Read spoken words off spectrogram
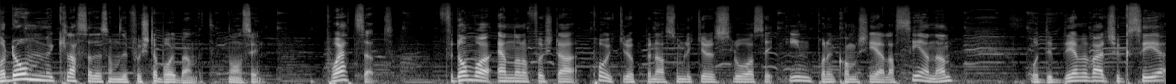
Var de klassade som det första boybandet någonsin? På ett sätt. För de var en av de första pojkgrupperna som lyckades slå sig in på den kommersiella scenen och det blev en världssuccé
